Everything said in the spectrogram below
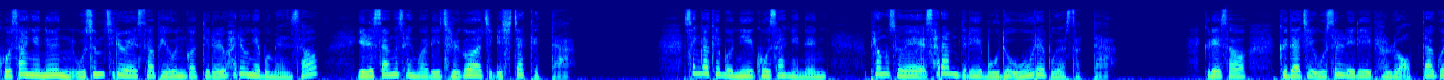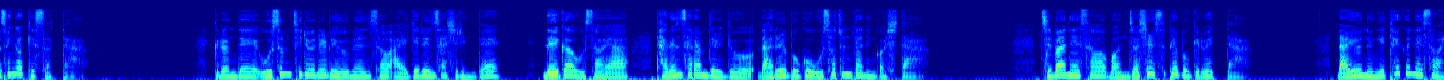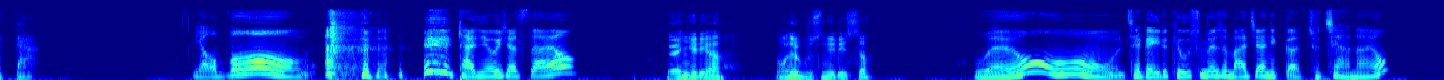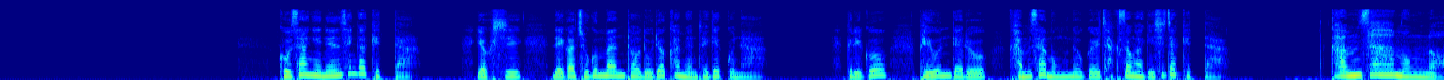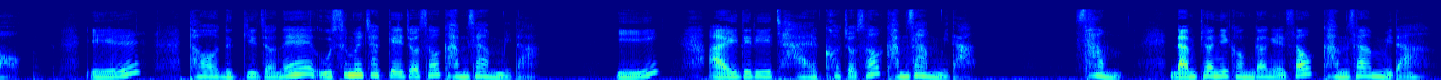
고상해는 웃음 치료에서 배운 것들을 활용해 보면서 일상생활이 즐거워지기 시작했다. 생각해보니 고상해는 평소에 사람들이 모두 우울해 보였었다. 그래서 그다지 웃을 일이 별로 없다고 생각했었다. 그런데 웃음 치료를 배우면서 알게 된 사실인데 내가 웃어야 다른 사람들도 나를 보고 웃어준다는 것이다. 집안에서 먼저 실습해 보기로 했다. 나윤웅이 퇴근해서 왔다. 여보, 다녀오셨어요? 웬일이야? 오늘 무슨 일 있어? 왜요? 제가 이렇게 웃으면서 맞이하니까 좋지 않아요? 고상해는 생각했다. 역시 내가 조금만 더 노력하면 되겠구나. 그리고 배운 대로 감사 목록을 작성하기 시작했다. 감사 목록. 1. 더 늦기 전에 웃음을 찾게 해줘서 감사합니다. 2. 아이들이 잘 커줘서 감사합니다. 3. 남편이 건강해서 감사합니다.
